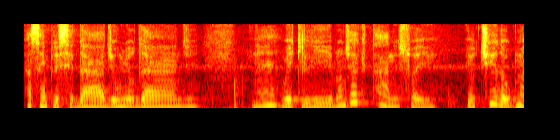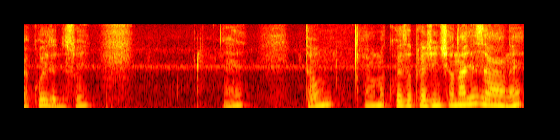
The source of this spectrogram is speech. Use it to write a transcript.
a simplicidade, a humildade, né? o equilíbrio? Onde é que está nisso aí? Eu tiro alguma coisa disso aí? Né? Então, é uma coisa para a gente analisar, né?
